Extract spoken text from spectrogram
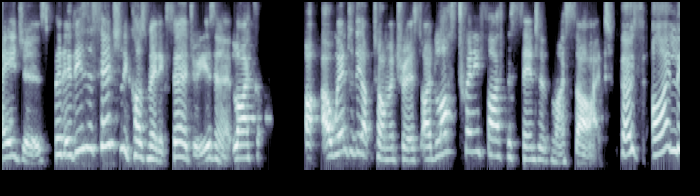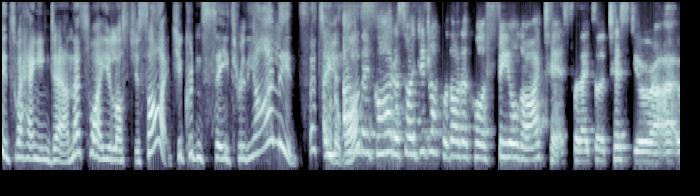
ages, but it is essentially cosmetic surgery, isn't it? Like I went to the optometrist. I'd lost 25% of my sight. Those eyelids were hanging down. That's why you lost your sight. You couldn't see through the eyelids. That's what it oh, was. Oh my God. So I did like what they call a field eye test, where they sort of test your uh,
